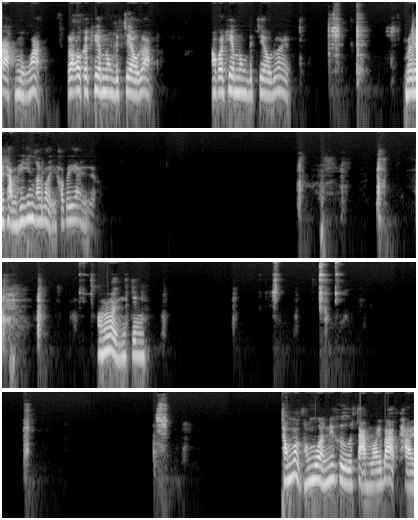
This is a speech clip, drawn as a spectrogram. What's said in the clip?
กากหมูอะเราเอากระเทียมลงไปเจียวด้วย เอากระเทียมลงไปเจียวด้วย มันเลยทำให้ยิ่งอร่อยเข้าไปใหญ่เลย อร่อยจริงทั้งหมดทั้งมวลนี่คือสามร้อยบาทไทย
